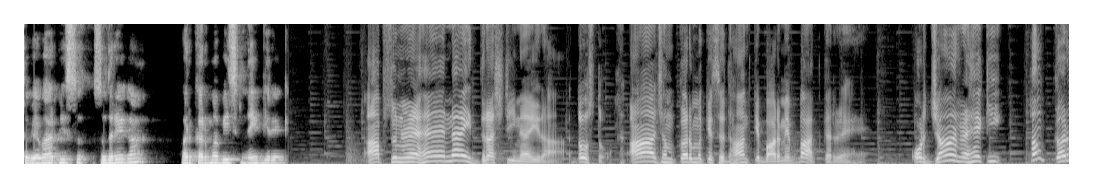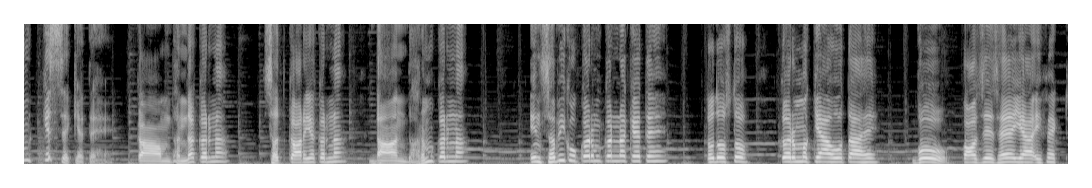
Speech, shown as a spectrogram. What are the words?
तो व्यवहार भी सुधरेगा और कर्म बीज नहीं गिरेंगे। आप सुन रहे हैं नई दृष्टि, नई राह। दोस्तों, आज हम कर्म के सिद्धांत के बारे में बात कर रहे हैं और जान रहे हैं कि हम कर्म किससे कहते हैं। काम धंधा करना, सत्कार्य करना, दान धर्म करना, इन सभी को कर्म करना कहते हैं। तो दोस्तों, कर्म क्या होता है? वो कॉजेज है या इफ़ेक्ट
